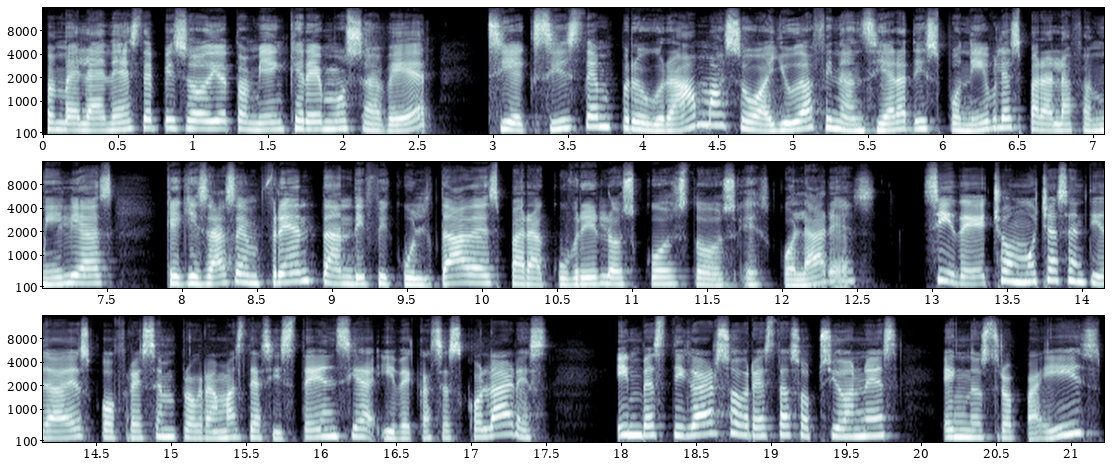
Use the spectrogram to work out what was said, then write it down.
Pamela, en este episodio también queremos saber si existen programas o ayuda financiera disponibles para las familias que quizás enfrentan dificultades para cubrir los costos escolares. Sí, de hecho muchas entidades ofrecen programas de asistencia y becas escolares. Investigar sobre estas opciones en nuestro país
